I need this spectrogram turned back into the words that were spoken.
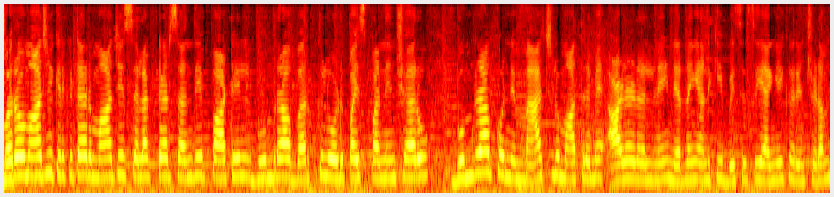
మరో మాజీ క్రికెటర్ మాజీ సెలెక్టర్ సందీప్ పాటిల్ బుమ్రా వర్క్ లోడ్పై స్పందించారు. బుమ్రా కొన్ని మ్యాచ్లు మాత్రమే ఆడాడని నిర్ణయానికి బీసీసీ అంగీకరించడం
